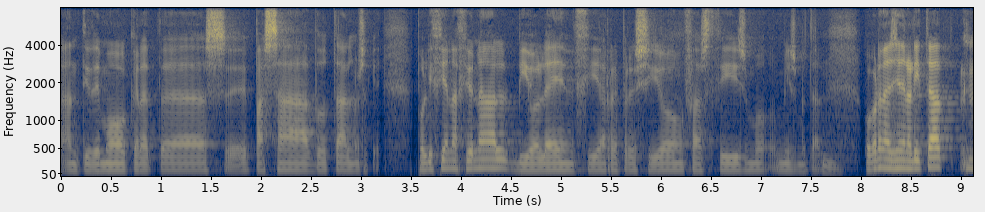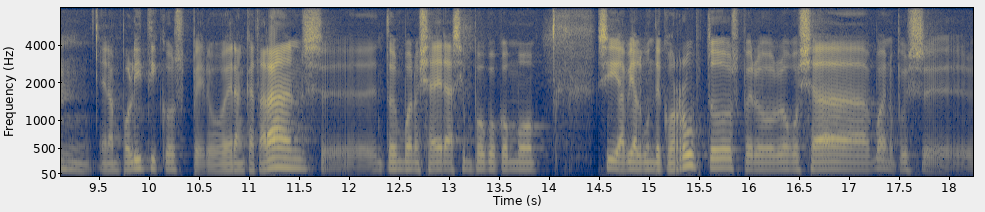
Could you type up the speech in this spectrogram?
antidemócratas, eh, pasado, tal, non sei que. Policía Nacional, violencia, represión, fascismo, mismo tal. Mm. Goberno da Generalitat eran políticos, pero eran cataláns, eh, entón, bueno, xa era así un pouco como sí, había algún de corruptos, pero logo xa, bueno, pues eh,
